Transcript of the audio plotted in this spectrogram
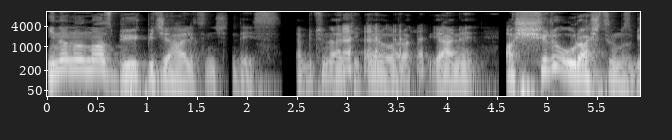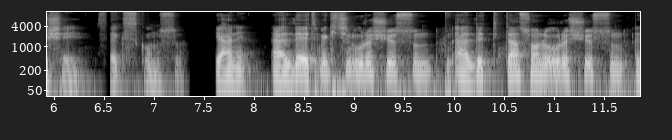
İnanılmaz büyük bir cehaletin içindeyiz. Yani bütün erkekler olarak. Yani aşırı uğraştığımız bir şey seks konusu. Yani elde etmek için uğraşıyorsun. Elde ettikten sonra uğraşıyorsun. E,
